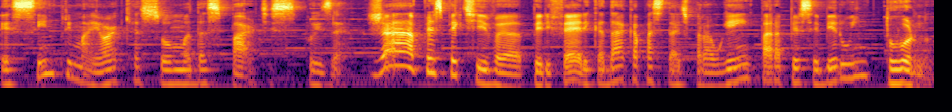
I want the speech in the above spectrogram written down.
é sempre maior que a soma das partes. Pois é. Já a perspectiva periférica dá a capacidade para alguém para perceber o entorno.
